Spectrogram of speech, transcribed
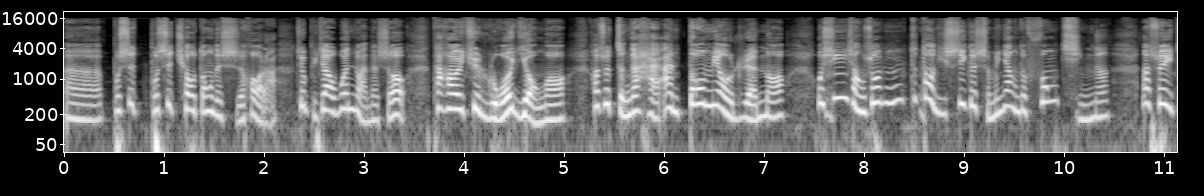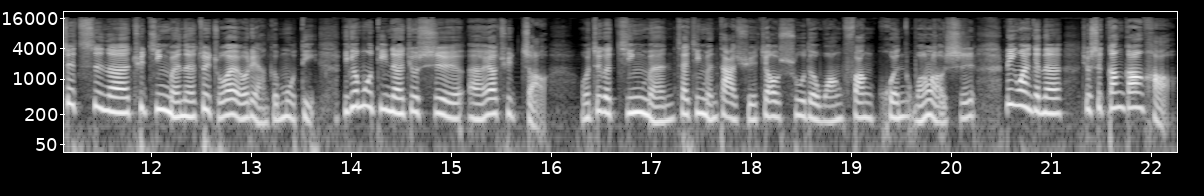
呃，不是不是秋冬的时候啦，就比较温暖的时候，他还会去裸泳哦。他说整个海岸都没有人哦。我心里想说，嗯，这到底是一个什么样的风情呢？那所以这次呢，去金门呢，最主要有两个目的，一个目的呢就是呃要去找我这个金门在金门大学教书的王方坤王老师，另外一个呢就是刚刚好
